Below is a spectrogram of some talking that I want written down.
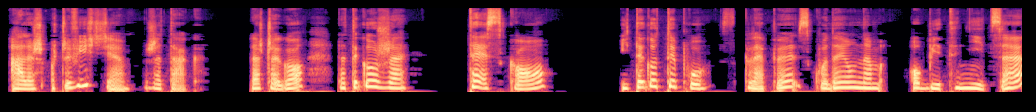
Ależ oczywiście, że tak. Dlaczego? Dlatego, że Tesco i tego typu sklepy składają nam obietnice,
